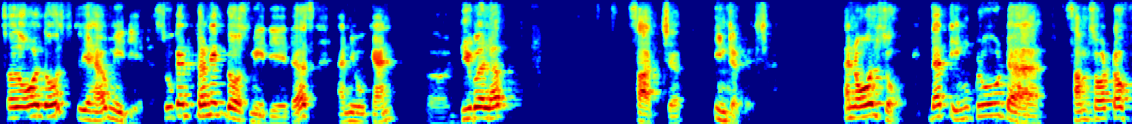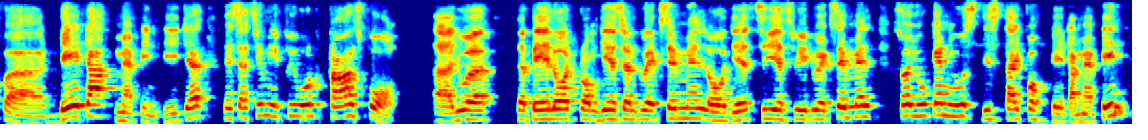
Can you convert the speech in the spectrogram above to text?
So all those we have mediators. You can connect those mediators and you can uh, develop such uh, integration and also that include uh, some sort of uh, data mapping feature. Let's assume if you want to transform uh, your the payload from json to xml or csv to xml so you can use this type of data mapping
